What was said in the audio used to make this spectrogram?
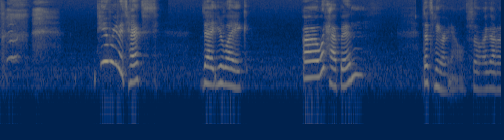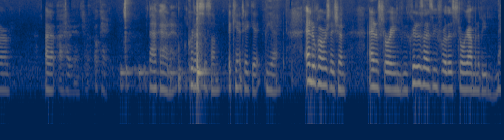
do you ever get a text that you're like, uh, what happened? That's me right now. So I gotta, I, I had to answer. Okay. Back at it. Criticism. I can't take it. The end. End of conversation. End of story. And if you criticize me for this story, I'm going to be mad.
